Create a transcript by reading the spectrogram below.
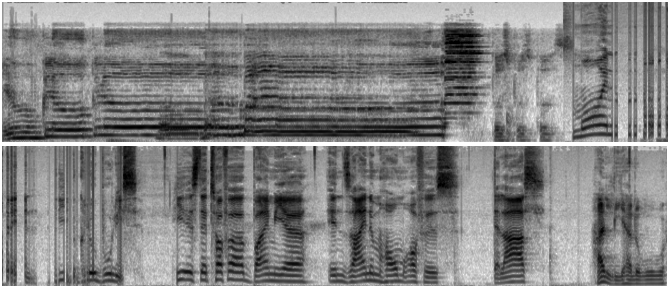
Glu, glu, glu. Bus, bus, bus. Moin, moin, liebe Globulis. Hier ist der Toffer bei mir in seinem Homeoffice, der Lars. Halli, hallo.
